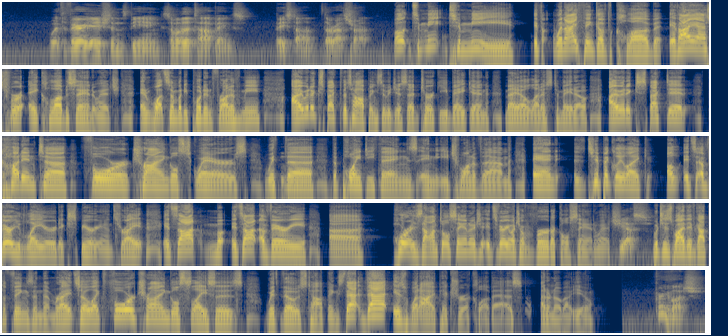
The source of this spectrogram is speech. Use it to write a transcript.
With variations being some of the toppings based on the restaurant. Well, to me, to me, if when I think of club, if I asked for a club sandwich and what somebody put in front of me, I would expect the toppings that we just said: turkey, bacon, mayo, lettuce, tomato. I would expect it cut into four triangle squares with the the pointy things in each one of them, and typically like a, it's a very layered experience, right? It's not it's not a very uh horizontal sandwich. It's very much a vertical sandwich. Yes. Which is why they've got the things in them, right? So like four triangle slices with those toppings. That that is what I picture a club as. I don't know about you. Pretty much.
